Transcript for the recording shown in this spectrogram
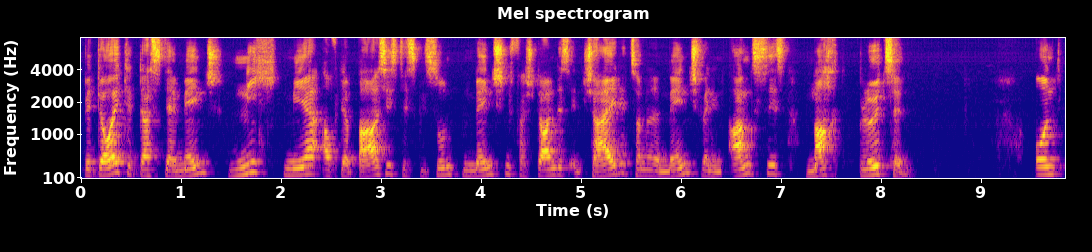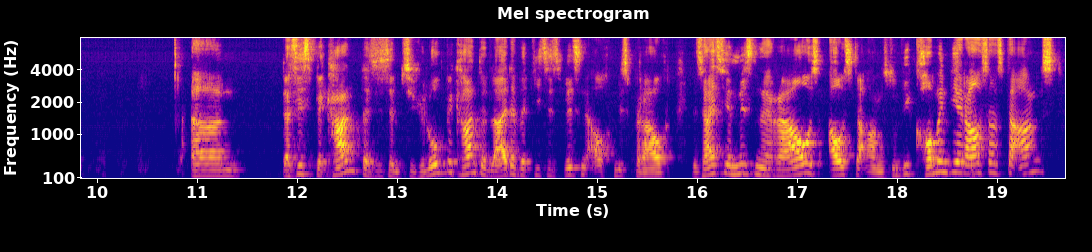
bedeutet, dass der Mensch nicht mehr auf der Basis des gesunden Menschenverstandes entscheidet, sondern der Mensch, wenn in Angst ist, macht Blödsinn. Und ähm, das ist bekannt, das ist im Psychologen bekannt und leider wird dieses Wissen auch missbraucht. Das heißt, wir müssen raus aus der Angst. Und wie kommen wir raus aus der Angst?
